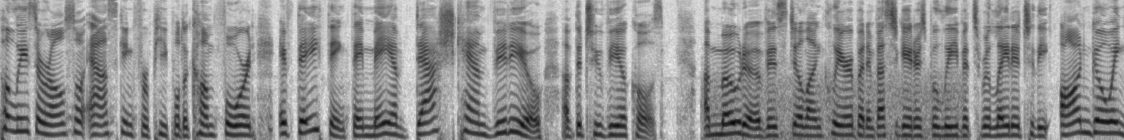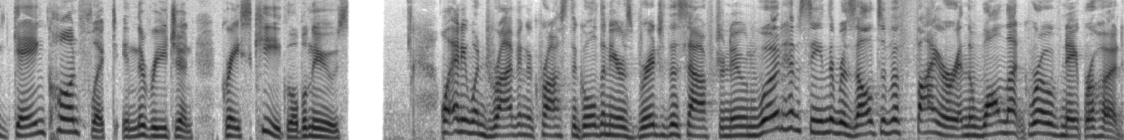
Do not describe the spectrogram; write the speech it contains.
Police are also asking for people to come forward if they think they may have dash cam video of the two vehicles. A motive is still unclear, but investigators believe it's related to the ongoing gang conflict in the region. Grace Ke, Global News. Well, anyone driving across the Golden Ears Bridge this afternoon would have seen the result of a fire in the Walnut Grove neighborhood.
